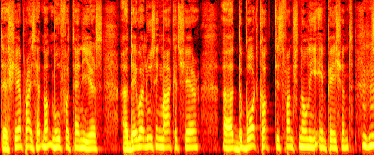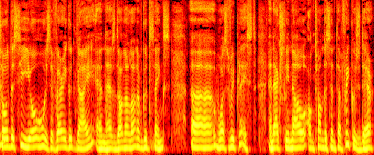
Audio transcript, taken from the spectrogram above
Their share price had not moved for 10 years. Uh, they were losing market share. Uh, Uh, the board got dysfunctionally impatient. Mm-hmm. So the CEO, who is a very good guy and has done a lot of good things, uh, was replaced. And actually now Antoine de Saint-Affrique, there,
